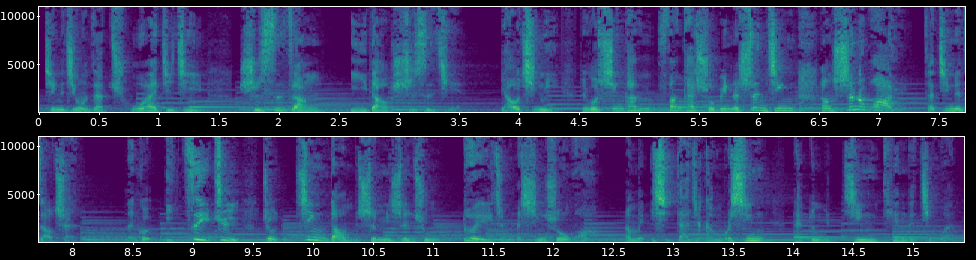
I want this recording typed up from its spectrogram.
今天的经文在出埃及记十四章一到十四节。邀请你能够先看翻开手边的圣经，让神的话语在今天早晨能够一字一句就进到我们生命深处，对着我们的心说话。让我们一起带着渴慕的心来读今天的经文。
